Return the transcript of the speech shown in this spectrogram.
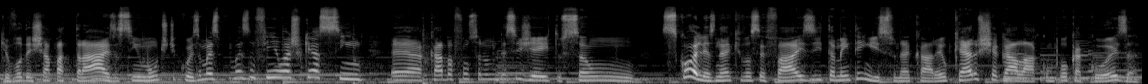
que eu vou deixar para trás, assim, um monte de coisa. Mas, mas no fim, eu acho que é assim. É, acaba funcionando desse jeito. São escolhas, né, que você faz e também tem isso, né, cara? Eu quero chegar lá com pouca coisa,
